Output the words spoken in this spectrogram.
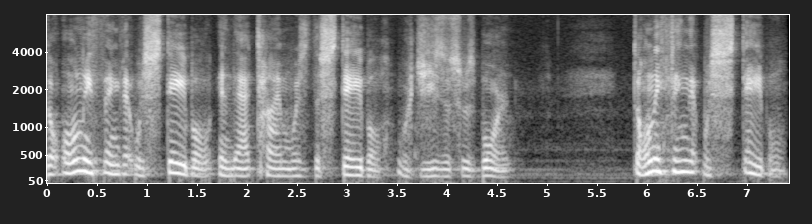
the only thing that was stable in that time was the stable where Jesus was born. The only thing that was stable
